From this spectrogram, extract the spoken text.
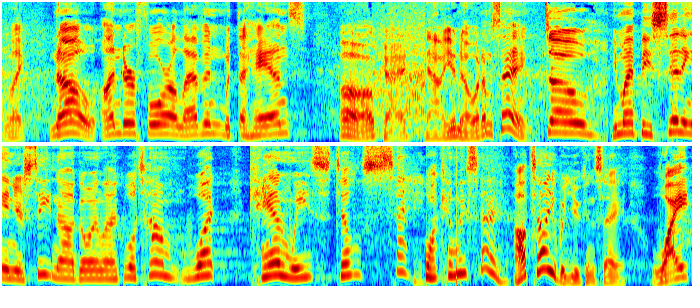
I'm like, no, under 4'11 with the hands. Oh, okay. Now you know what I'm saying. So you might be sitting in your seat now going like, well, Tom, what can we still say? What can we say? I'll tell you what you can say. White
